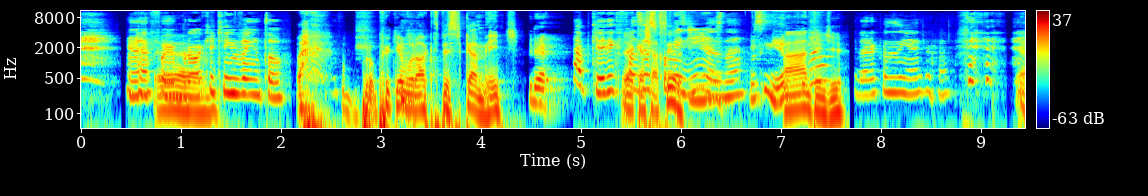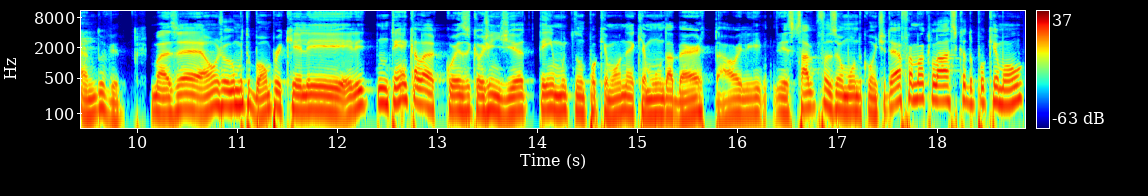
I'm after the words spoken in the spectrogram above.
É, foi o Brock que inventou. Por que Brock especificamente? Ele é É, porque ele que É fazia as comidinhas, né? cozinheiro. Ah, entendi. Ele era cozinheiro. É, não duvido. Mas é, é um jogo muito bom porque ele, ele não tem aquela coisa que hoje em dia tem muito no Pokémon, né? Que é mundo aberto e tal. Ele, ele sabe fazer o mundo contido. É a forma clássica do Pokémon,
